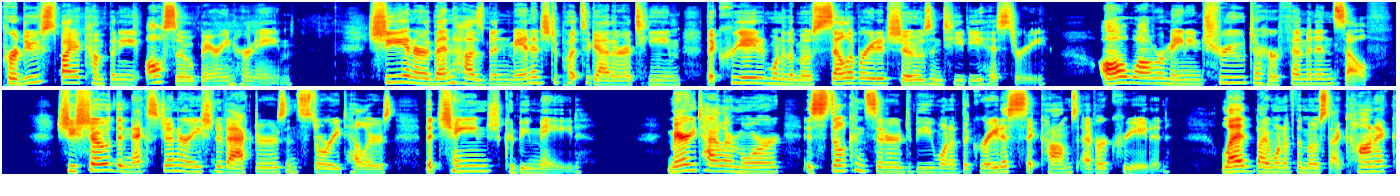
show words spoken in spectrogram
produced by a company also bearing her name. She and her then husband managed to put together a team that created one of the most celebrated shows in TV history, all while remaining true to her feminine self. She showed the next generation of actors and storytellers that change could be made. Mary Tyler Moore is still considered to be one of the greatest sitcoms ever created, led by one of the most iconic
